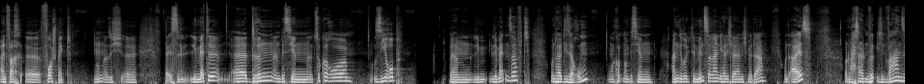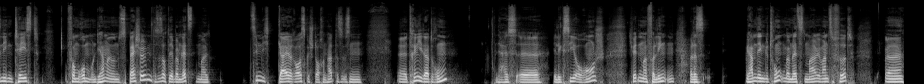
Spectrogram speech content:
einfach äh, vorschmeckt. Hm? Also ich, äh, da ist Limette äh, drin, ein bisschen Zuckerrohr, Sirup, ähm, Lim Limettensaft und halt dieser Rum. Und dann kommt noch ein bisschen angedrückte Minze rein, die hatte ich leider nicht mehr da. Und Eis. Und du hast halt wirklich einen wahnsinnigen Taste vom Rum. Und die haben also ein Special, das ist auch der beim letzten Mal ziemlich geil rausgestochen hat. Das ist ein äh, Trinidad Rum. Der heißt äh, Elixier Orange. Ich werde ihn mal verlinken, weil das, wir haben den getrunken beim letzten Mal. Wir waren zu viert, äh,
